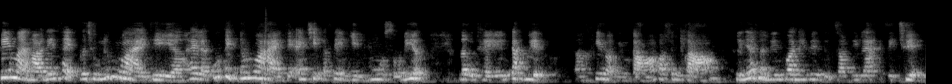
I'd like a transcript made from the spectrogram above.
khi mà nói đến thẻ cư trú nước ngoài thì ờ, hay là quốc tịch nước ngoài thì anh chị có thể nhìn thấy một số điểm lợi thế đặc biệt ờ, khi mà mình có và không có. Thứ nhất là liên quan đến việc tự do đi lại di chuyển.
